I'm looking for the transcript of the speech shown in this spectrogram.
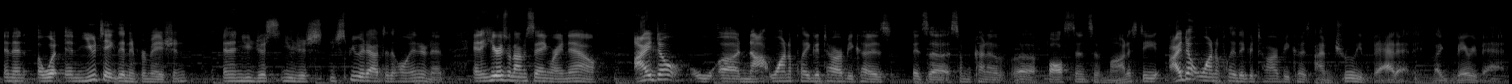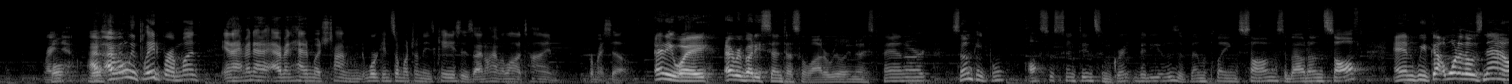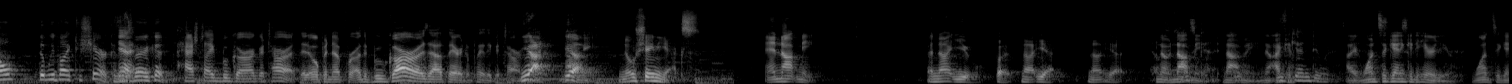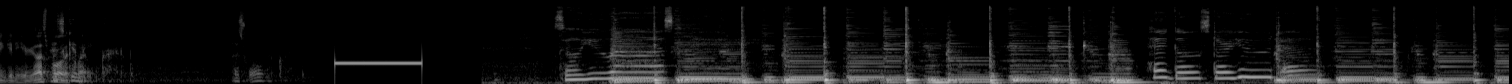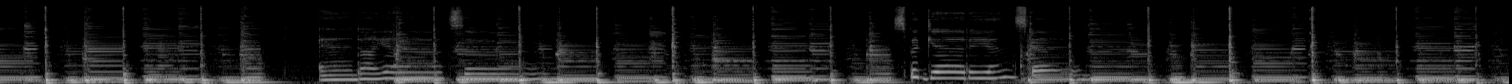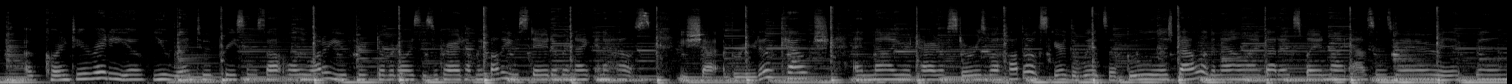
and then uh, what? And you take that information, and then you just you just you spew it out to the whole internet. And here's what I'm saying right now. I don't uh, not want to play guitar because it's a, some kind of uh, false sense of modesty. I don't want to play the guitar because I'm truly bad at it, like very bad, right Well, now. well- I've, I've only played for a month, and I haven't had, I haven't had much time I'm working so much on these cases. I don't have a lot of time for myself. Anyway, everybody sent us a lot of really nice fan art. Some people also sent in some great videos of them playing songs about Unsolved. And we've got one of those now that we'd like to share because it's very good. Hashtag Bergara Guitarra that opened up for other Bergaras out there to play the guitar. Yeah, not yeah. me. No Shaniacs. And not me. And not you, but not yet. Not yet. No, not me. Not me. No, I he's gonna do it. I once again could hear you. Once again could hear you. Let's roll It's the gonna be incredible. Let's roll the clip. So you ask me, Hey ghost, are you dead? And I answer, Spaghetti instead. According to your radio, you went to a priest and sought holy water. You freaked over noises and cried, Help me, Father. You stayed overnight in a house. You shot a burrito couch, and now you're tired of stories about hot dogs. Scared the wits of ghoulish dialogue, and now I gotta explain my absence where it remains.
